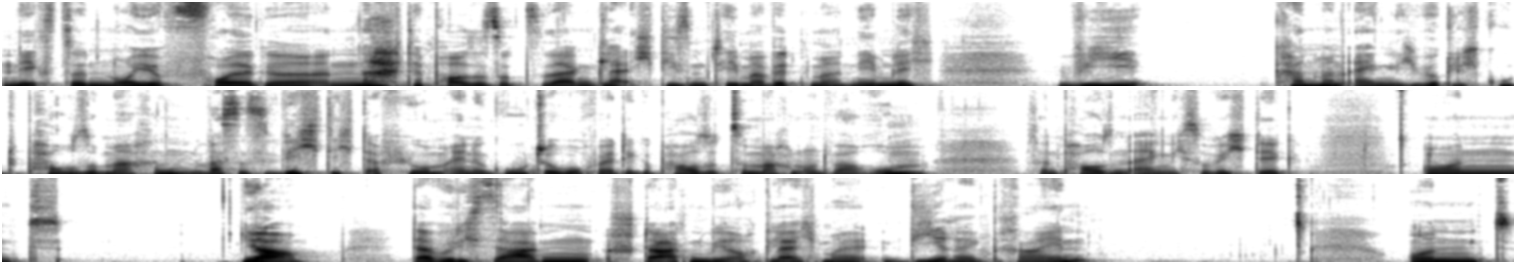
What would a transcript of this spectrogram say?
nächste neue Folge nach der Pause sozusagen gleich diesem Thema widme, nämlich wie kann man eigentlich wirklich gut Pause machen? Was ist wichtig dafür, um eine gute, hochwertige Pause zu machen und warum sind Pausen eigentlich so wichtig? Und ja, da würde ich sagen, starten wir auch gleich mal direkt rein. Und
